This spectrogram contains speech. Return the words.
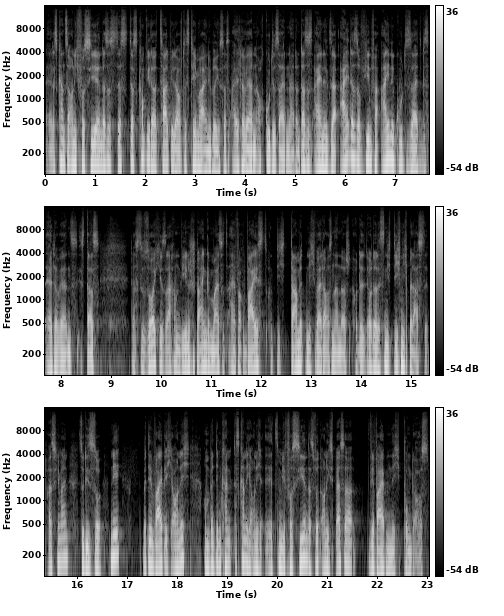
Äh, das kannst du auch nicht forcieren. Das ist, das, das kommt wieder, zahlt wieder auf das Thema ein übrigens, dass Alterwerden auch gute Seiten hat. Und das ist eine, das ist auf jeden Fall eine gute Seite des Älterwerdens, ist das, dass du solche Sachen wie ein Stein gemeißelt einfach weißt und dich damit nicht weiter auseinander oder, oder das nicht, dich nicht belastet. Weißt du, was ich meine? So dieses so, nee, mit dem vibe ich auch nicht. Und mit dem kann, das kann ich auch nicht jetzt mir forcieren. Das wird auch nichts besser. Wir viben nicht. Punkt aus.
